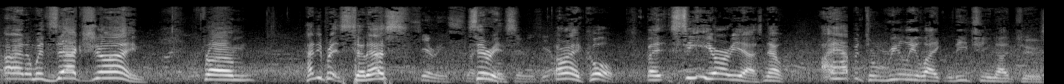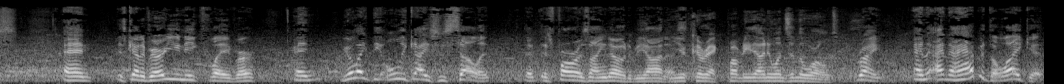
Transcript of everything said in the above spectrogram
All right, I'm with Zach Shine from, how do you pronounce it? Ceres? Series. like Ceres. series, yeah. All right, cool. But C E R E S. Now, I happen to really like lychee nut juice, and it's got a very unique flavor. And you're like the only guys who sell it, as far as I know, to be honest. You're correct. Probably the only ones in the world. Right, and and I happen to like it.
